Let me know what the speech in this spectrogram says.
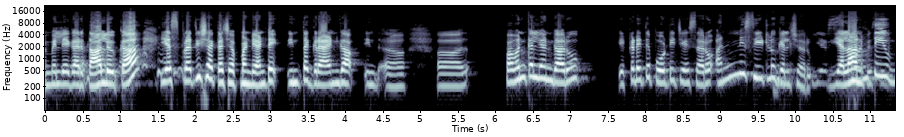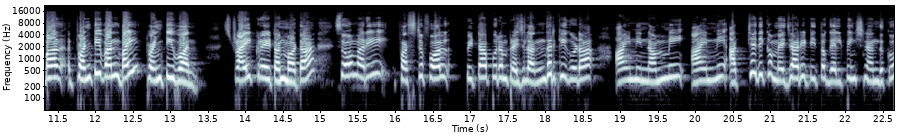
ఎమ్మెల్యే గారి తాలూకా. ఎస్ ప్రతిష అక్క చెప్పండి. అంటే ఇంత గ్రాండ్గా పవన్ కళ్యాణ్ గారు ఎక్కడైతే పోటీ చేశారో అన్ని సీట్లు గెలిచారు. ఎలా twenty one by twenty one strike rate అనమాట సో మరి ఫస్ట్ ఆఫ్ ఆల్ పిఠాపురం ప్రజలందరికీ కూడా ఆయన్ని నమ్మి ఆయన్ని అత్యధిక మెజారిటీతో గెలిపించినందుకు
